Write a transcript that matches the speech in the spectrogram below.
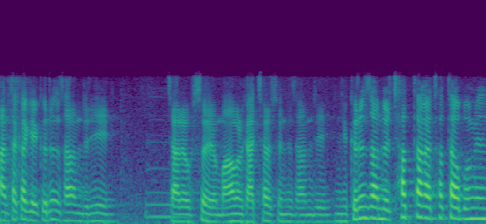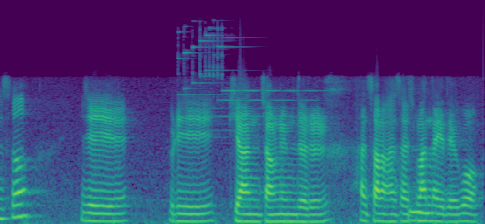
안타깝게 그런 사람들이 음, 잘 없어요. 마음을 같이 할 수 있는 사람들이. 이제 그런 사람들 찾다가 찾다가 보면서, 이제 우리 귀한 장로님들을 한 사람 한 사람씩 음. 만나게 되고,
